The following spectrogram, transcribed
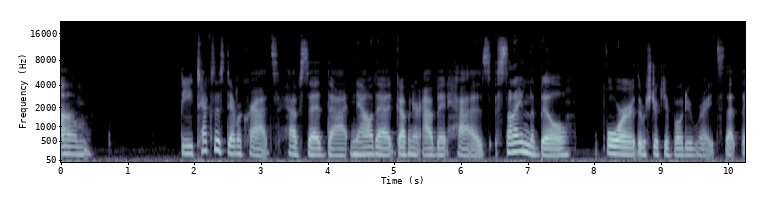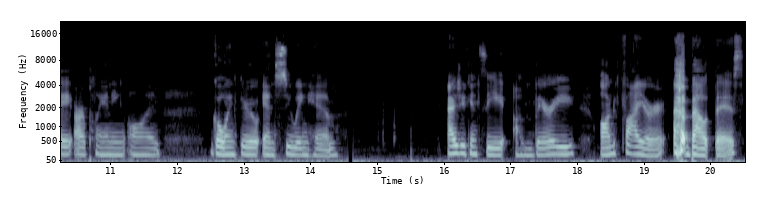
Um, the Texas Democrats have said that now that Governor Abbott has signed the bill for the restrictive voting rights, that they are planning on going through and suing him. As you can see, I'm very on fire about this,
